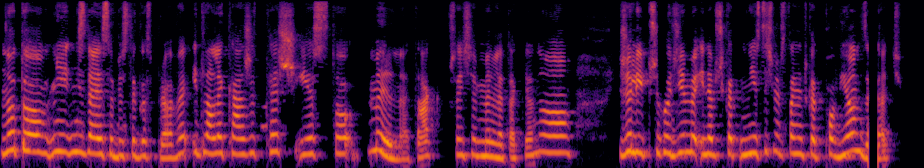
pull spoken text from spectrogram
no to nie, nie zdaje sobie z tego sprawy i dla lekarzy też jest to mylne, tak? W sensie mylne takie, no jeżeli przychodzimy i na przykład nie jesteśmy w stanie na przykład powiązać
